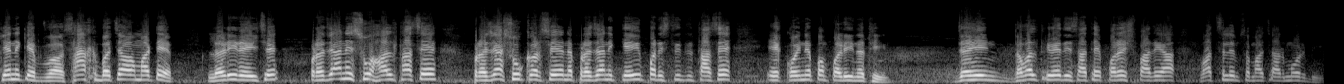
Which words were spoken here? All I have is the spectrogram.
કેને કે શાખ બચાવવા માટે લડી રહી છે. પ્રજાને શું હાલ થશે? પ્રજા શું કરશે અને પ્રજાની કેવી પરિસ્થિતિ થશે એ કોઈને પણ પડી નથી. જય હિન્દ. ધવલ ત્રિવેદી સાથે પરેશ પારિયા વાત્સલ્યમ સમાચાર મોરબી.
